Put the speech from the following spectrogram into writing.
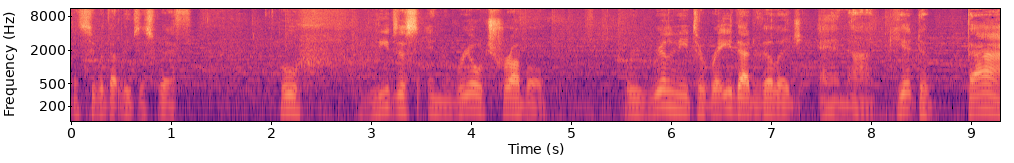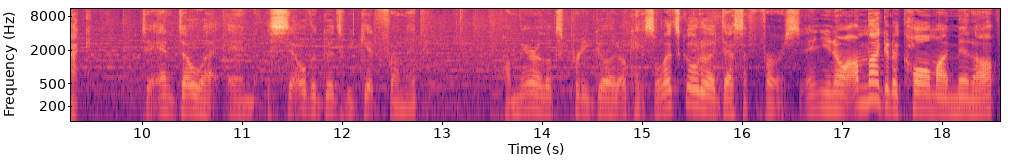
Let's see what that leaves us with. Oof. Leaves us in real trouble. We really need to raid that village and uh, get back to Antoa and sell the goods we get from it. Palmyra looks pretty good. Okay, so let's go to Edessa first. And, you know, I'm not going to call my men up.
